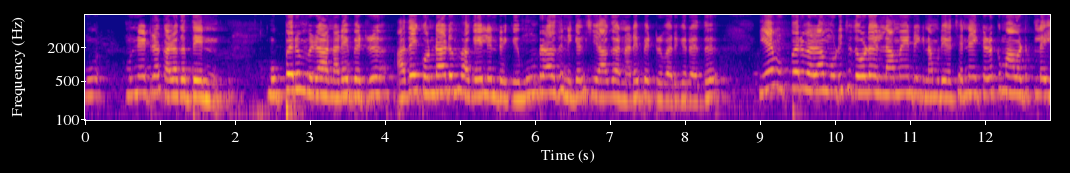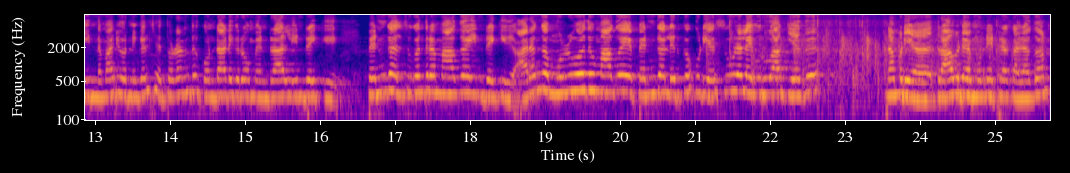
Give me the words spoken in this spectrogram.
மு- முன்னேற்ற கழகத்தின் முப்பெரும் விழா நடைபெற்று அதை கொண்டாடும் வகையில் இன்றைக்கு மூன்றாவது நிகழ்ச்சியாக நடைபெற்று வருகிறது. ஏன் முப்பெரும் விழா இல்லாமல் இன்றைக்கு நம்முடைய சென்னை கிழக்கு மாவட்டத்தில் இந்த மாதிரி ஒரு நிகழ்ச்சியை தொடர்ந்து கொண்டாடுகிறோம் என்றால் இன்றைக்கு பெண்கள் சுதந்திரமாக இன்றைக்கு அரங்கம் முழுவதுமாகவே பெண்கள் இருக்கக்கூடிய சூழலை உருவாக்கியது நம்முடைய திராவிட முன்னேற்ற கழகம்.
